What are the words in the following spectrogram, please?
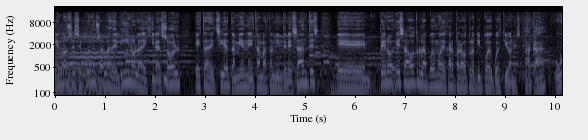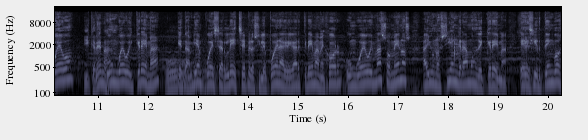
Entonces se pueden usar las de lino, las de girasol, estas de chía también están bastante interesantes, eh, pero esas otras las podemos dejar para otro tipo de cuestiones. Acá, Huevo, y crema. Un huevo y crema, Uh. que también puede ser leche, pero si le pueden agregar crema mejor, un huevo y más o menos hay unos 100 gramos de crema. Es decir, tengo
